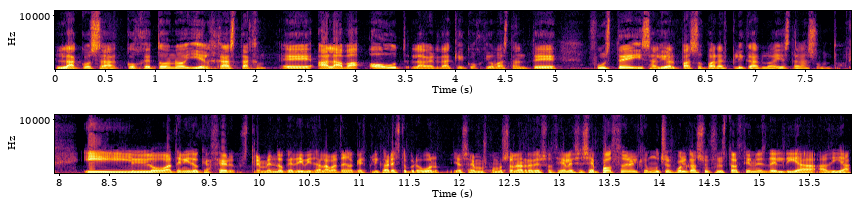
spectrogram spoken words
la cosa coge tono y el hashtag eh, Álava out, la verdad que cogió bastante fuste y salió al paso para explicarlo. Ahí está el asunto. y lo ha tenido que hacer. Es tremendo que David Alaba tenga que explicar esto, pero bueno, ya sabemos cómo son las redes sociales, ese pozo en el que muchos vuelcan sus frustraciones del día a día.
